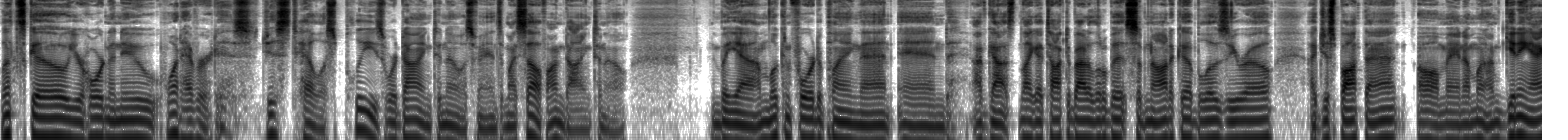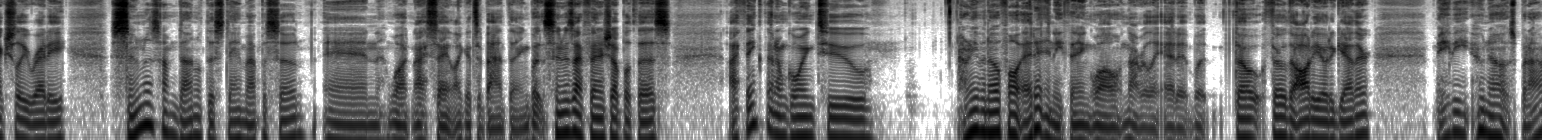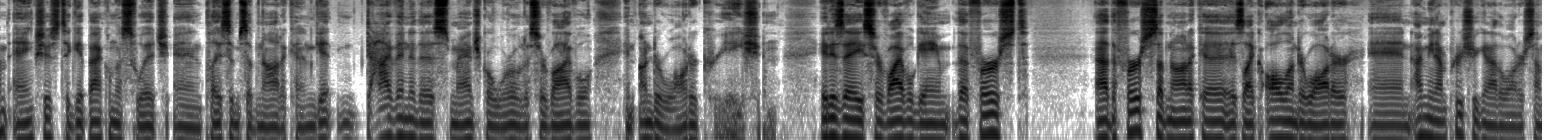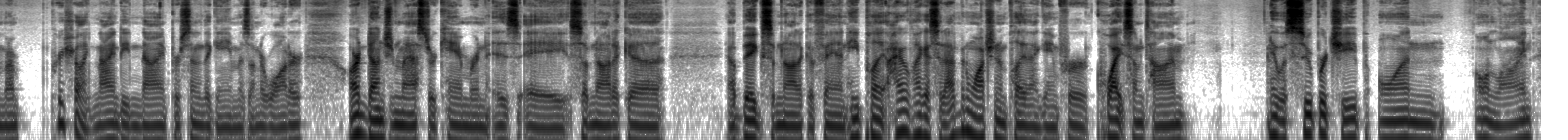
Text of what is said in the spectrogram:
Let's go. You're hoarding a new whatever it is. Just tell us, please. We're dying to know as fans, and myself, I'm dying to know but yeah, I'm looking forward to playing that. And I've got, like I talked about a little bit, Subnautica Below Zero. I just bought that. Oh man, I'm I'm getting actually ready. As soon as I'm done with this damn episode, and what I say it like it's a bad thing, but as soon as I finish up with this, I think that I'm going to. I don't even know if I'll edit anything. Well, not really edit, but throw throw the audio together maybe who knows but i'm anxious to get back on the switch and play some subnautica and get dive into this magical world of survival and underwater creation. It is a survival game. The first uh, the first subnautica is like all underwater and i mean i'm pretty sure you get out of the water some but i'm pretty sure like 99% of the game is underwater. Our dungeon master cameron is a subnautica a big subnautica fan. He play I, like i said i've been watching him play that game for quite some time it was super cheap on online.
